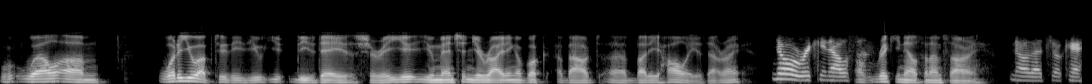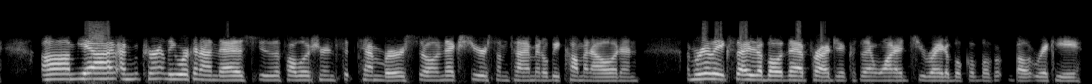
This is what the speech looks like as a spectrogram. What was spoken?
Well, um, what are you up to these you, you, these days, Cherie? You you mentioned you're writing a book about uh, Buddy Holly. Is that right? No, Ricky Nelson. Oh, Ricky Nelson. I'm sorry. No, that's okay. Um, yeah, I'm currently working on that as to the publisher in September. So next year sometime it'll be coming out, and I'm really excited about that project because I wanted to write a book about, about Ricky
